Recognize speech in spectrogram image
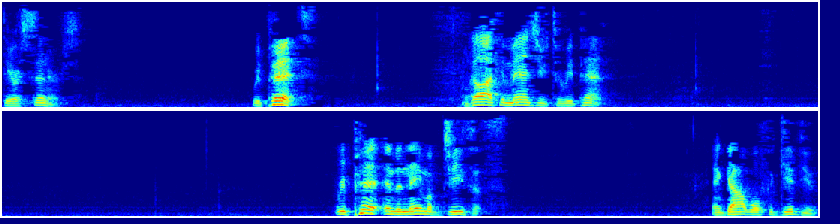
they are sinners. Repent. God commands you to repent. Repent in the name of Jesus, and God will forgive you.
